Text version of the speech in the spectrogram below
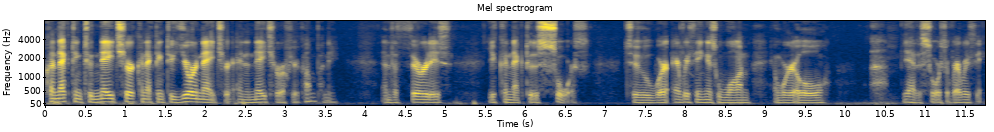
connecting to nature, connecting to your nature and the nature of your company. And the third is you connect to the source, to where everything is one and we're all, uh, yeah, the source of everything.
